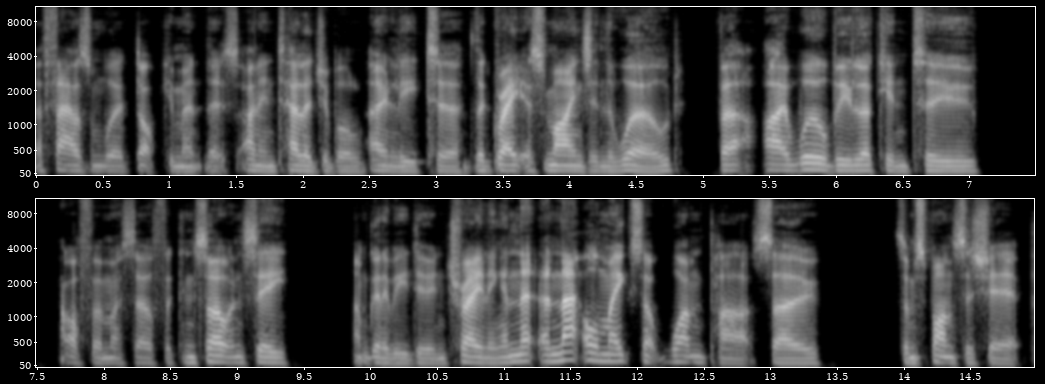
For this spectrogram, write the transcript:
a thousand word document that's unintelligible only to the greatest minds in the world. But I will be looking to offer myself a consultancy. I'm going to be doing training, and that and that all makes up one part. So some sponsorship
